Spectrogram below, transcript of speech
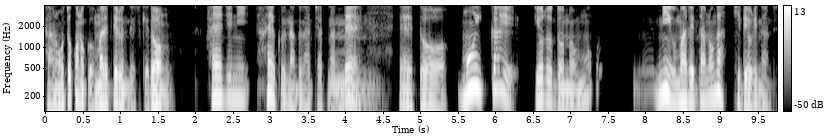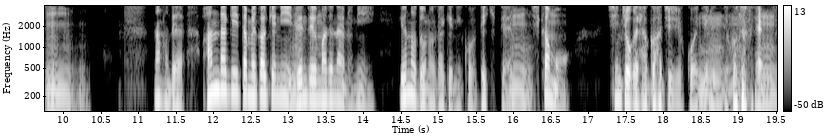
あの男の子生まれてるんですけど、うん。早死に早く亡くなっちゃったんで、うん。えっ、ともう一回淀殿もに生まれたのが秀頼なんですよ、うんうんなのであんだけいた妾にうん。全然生まれないのに、淀殿だけにこうできて、うん。しかも身長が180超えてるってことで、うん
